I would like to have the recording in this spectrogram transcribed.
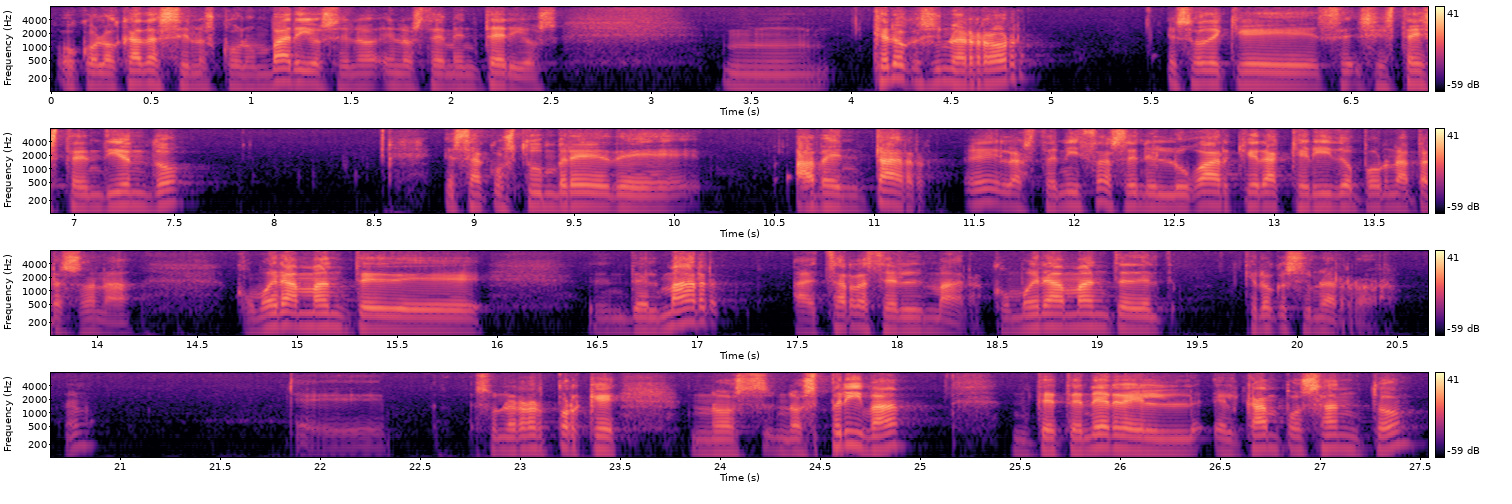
o colocadas en los columbarios, en, los cementerios. Mm, creo que es un error eso de que se, está extendiendo esa costumbre de aventar ¿eh? las cenizas en el lugar que era querido por una persona. Como era amante del mar, a echarlas en el mar. Como era amante del... Creo que es un error. ¿eh? Eh, es un error porque nos, priva de tener el, el, campo santo,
